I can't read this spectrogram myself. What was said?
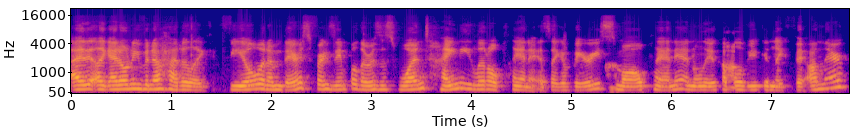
I like I don't even know how to like feel when I'm there. So for example, there was this one tiny little planet. It's like a very small planet and only a couple of you can like fit on there.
